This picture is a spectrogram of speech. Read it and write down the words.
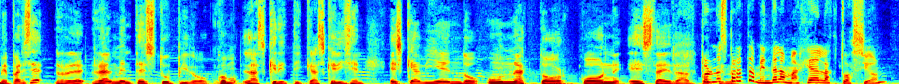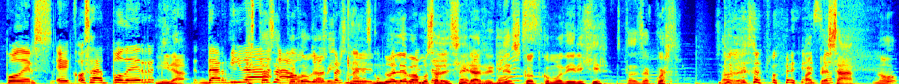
Me parece re- realmente estúpido como las críticas que dicen es que habiendo un actor con esta edad. ¿por Pero no es parte también de la magia de la actuación, poder, eh, o sea, poder Mira, dar vida ¿estás de acuerdo, a otros Gaby, personajes que no le vamos a decir a Ridley? Scott cómo dirigir? ¿Estás de acuerdo? ¿Sabes? Para empezar, ¿no?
